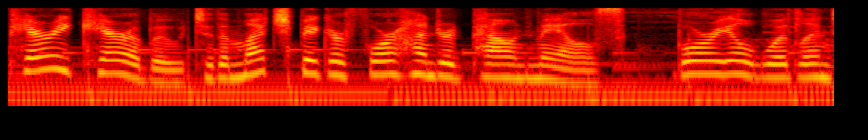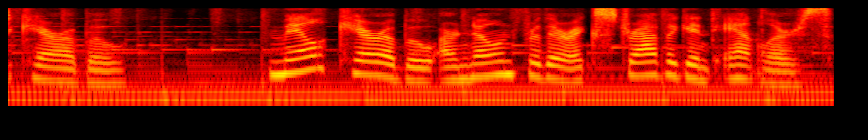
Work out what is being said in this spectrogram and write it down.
Peary caribou to the much bigger 400-pound males, boreal woodland caribou. Male caribou are known for their extravagant antlers,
